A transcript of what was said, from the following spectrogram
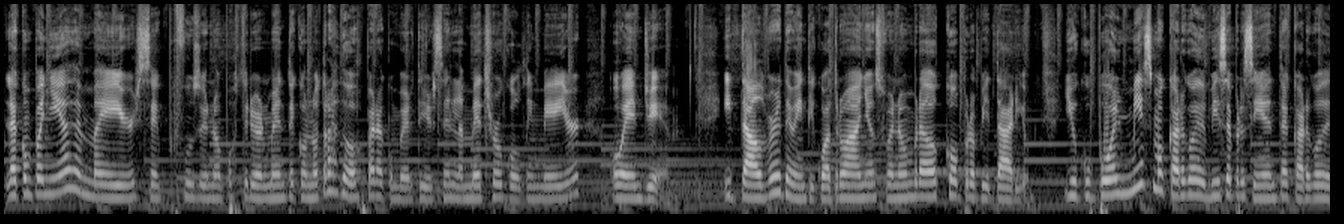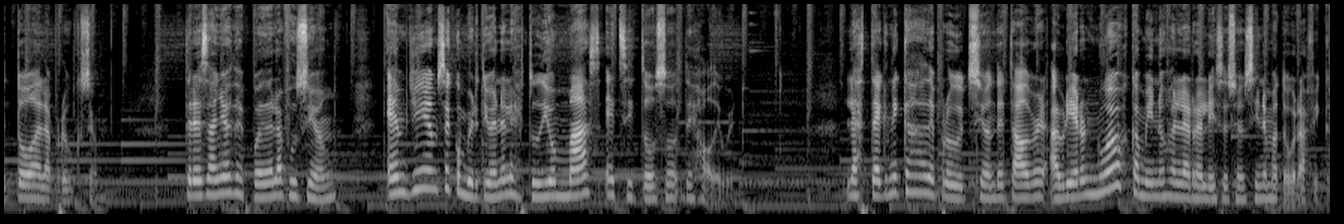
La compañía de Mayer se fusionó posteriormente con otras dos para convertirse en la Metro Goldwyn Mayer o MGM, y Talbert, de 24 años, fue nombrado copropietario y ocupó el mismo cargo de vicepresidente a cargo de toda la producción. Tres años después de la fusión, MGM se convirtió en el estudio más exitoso de Hollywood. Las técnicas de producción de Talbert abrieron nuevos caminos en la realización cinematográfica,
